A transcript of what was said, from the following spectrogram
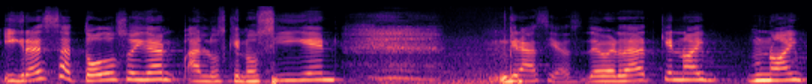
y gracias a todos, oigan, a los que nos siguen, gracias, de verdad que no hay, no hay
